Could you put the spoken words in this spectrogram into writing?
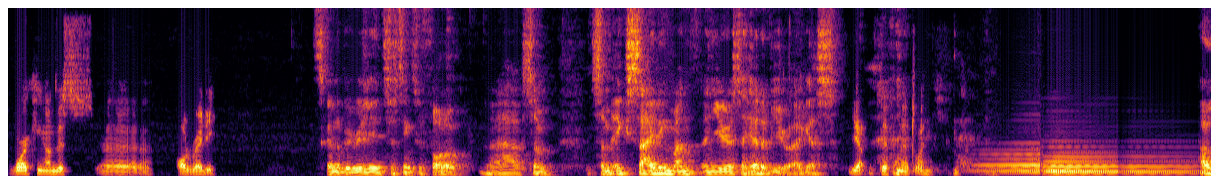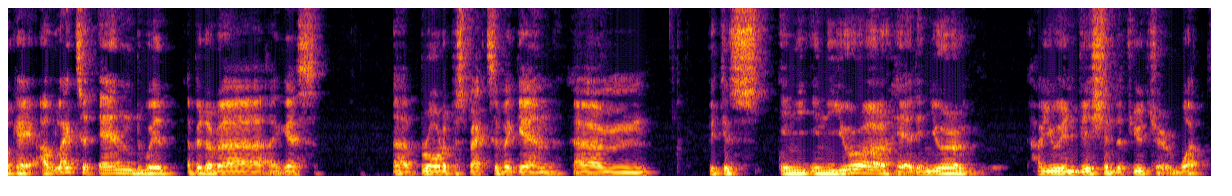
working on this uh, already. It's going to be really interesting to follow. Uh, some some exciting months and years ahead of you, I guess. Yep, definitely. okay, I would like to end with a bit of a, I guess, a broader perspective again, um, because in in your head, in your how you envision the future. What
